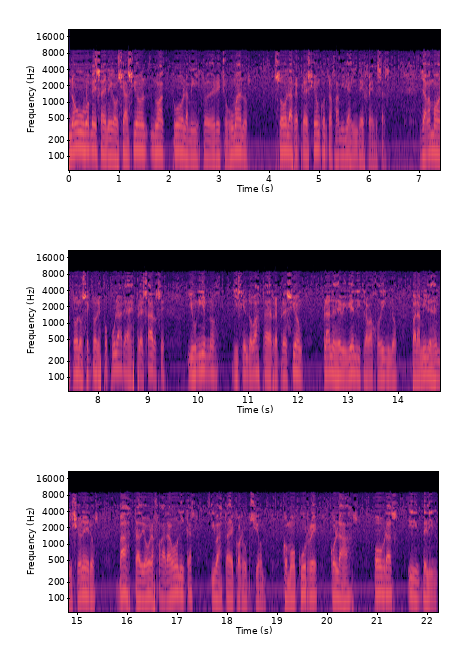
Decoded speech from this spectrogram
No hubo mesa de negociación, no actuó la ministra de Derechos Humanos, solo la represión contra familias indefensas. Llamamos a todos los sectores populares a expresarse y unirnos diciendo basta de represión, planes de vivienda y trabajo digno para miles de misioneros, basta de obras faraónicas y basta de corrupción, como ocurre con las obras y del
